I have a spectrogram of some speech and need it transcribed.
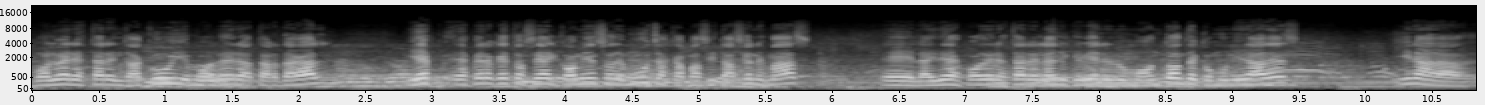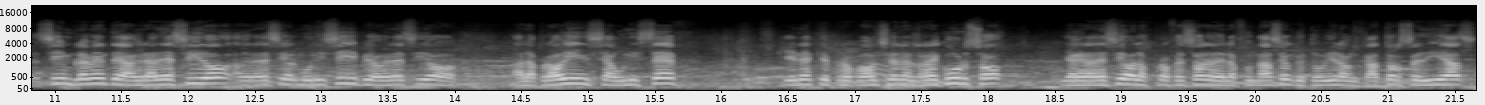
volver a estar en Yacuy, volver a Tartagal. Y espero que esto sea el comienzo de muchas capacitaciones más. Eh, la idea es poder estar el año que viene en un montón de comunidades. Y nada, simplemente agradecido, agradecido al municipio, agradecido a la provincia, a UNICEF, quien es que proporciona el recurso, y agradecido a los profesores de la Fundación que estuvieron 14 días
